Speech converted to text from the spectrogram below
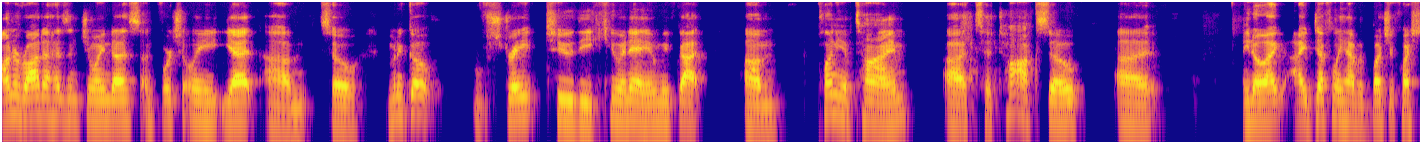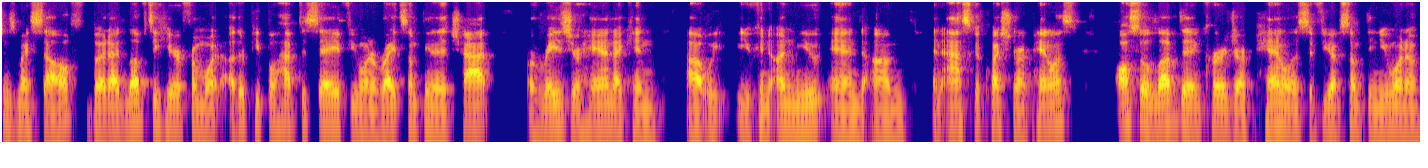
Anurada hasn't joined us unfortunately yet. Um, so I'm going to go straight to the Q and A and we've got um, plenty of time uh, to talk. So, uh, you know, I, I definitely have a bunch of questions myself, but I'd love to hear from what other people have to say. If you want to write something in the chat or raise your hand, I can, uh, we, you can unmute and, um, and ask a question to our panelists. Also love to encourage our panelists, if you have something you want to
